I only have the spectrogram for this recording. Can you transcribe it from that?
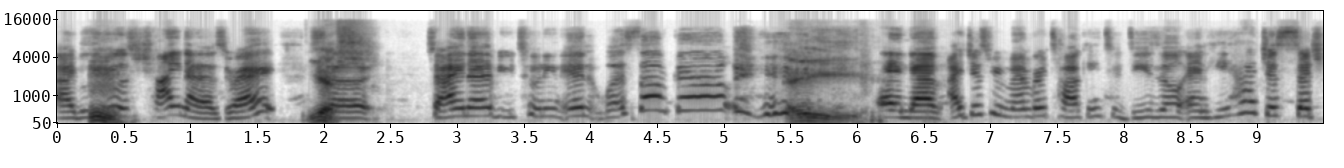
I believe mm. it was China's, right? Yes. So China, if you're tuning in, what's up, girl? Hey. and um, I just remember talking to Diesel, and he had just such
